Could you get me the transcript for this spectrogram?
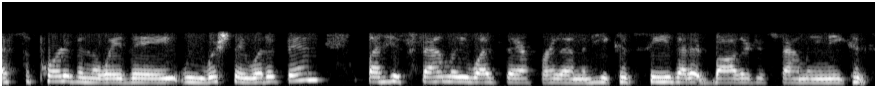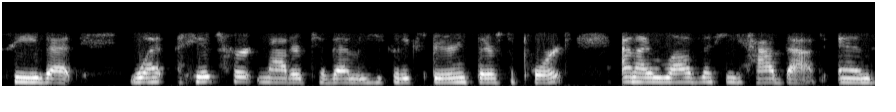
as supportive in the way they we wish they would have been, but his family was there for them, and he could see that it bothered his family, and he could see that what his hurt mattered to them and he could experience their support. And I love that he had that. And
